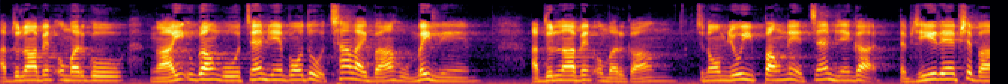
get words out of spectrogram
အဗ်ဒူလာဘင်အိုမာကိုငါ၏ဥကောင်းကိုချမ်းပြင်ပေါ်သို့ချလိုက်ပါဟုမိတ်လင်အဗ်ဒူလာဘင်အိုမာကကျွန်တော်မျိုး၏ပေါင်နှင့်ချမ်းပြင်ကတပြေးတည်းဖြစ်ပါ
